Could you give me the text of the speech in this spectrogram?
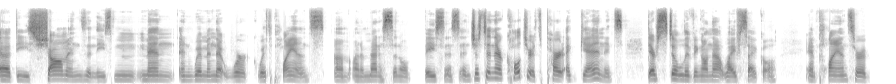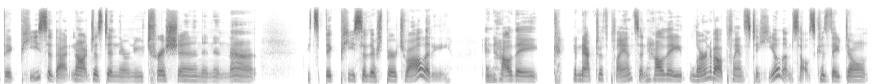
uh, these shamans and these men and women that work with plants um, on a medicinal basis, and just in their culture, it's part again. It's they're still living on that life cycle, and plants are a big piece of that, not just in their nutrition and in that it's a big piece of their spirituality and how they connect with plants and how they learn about plants to heal themselves because they don't,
